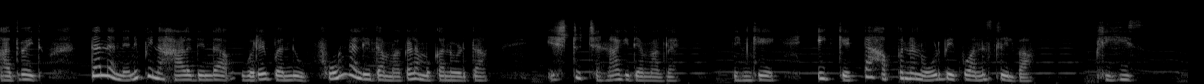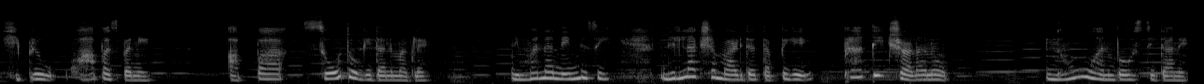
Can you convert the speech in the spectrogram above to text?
ಅದ್ವೈತ್ ತನ್ನ ನೆನಪಿನ ಹಾಳದಿಂದ ಹೊರಗೆ ಬಂದು ಫೋನ್ನಲ್ಲಿದ್ದ ಮಗಳ ಮುಖ ನೋಡ್ತಾ, ಎಷ್ಟು ಚೆನ್ನಾಗಿದೆ ಮಗಳೇ ನಿನಗೆ ಈ ಕೆಟ್ಟ ಹಪ್ಪನ ನೋಡಬೇಕು ಅನಿಸ್ಲಿಲ್ವಾ? ಪ್ಲೀಸ್, ಇಬ್ರು ವಾಪಸ್ ಬನ್ನಿ. ಅಪ್ಪ ಸೋತೋಗಿದ್ದಾನೆ ಮಗಳೇ. ನಿಮ್ಮನ್ನು ನಿಂದಿಸಿ ನಿರ್ಲಕ್ಷ್ಯ ಮಾಡಿದ ತಪ್ಪಿಗೆ ಪ್ರತಿ ಕ್ಷಣನೂ ನೋವು ಅನುಭವಿಸ್ತಿದ್ದಾನೆ.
